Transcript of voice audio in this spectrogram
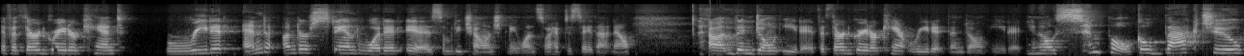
If a third grader can't read it and understand what it is somebody challenged me once so i have to say that now uh, then don't eat it. If a third grader can't read it, then don't eat it. You know, simple. Go back to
